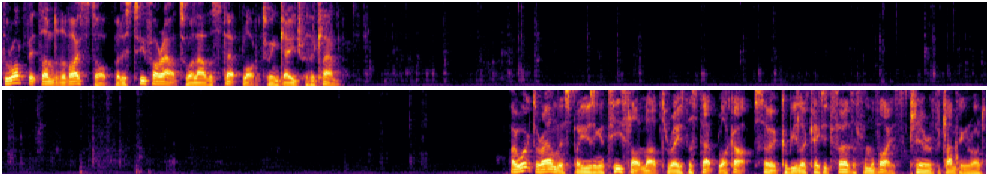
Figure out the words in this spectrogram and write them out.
The rod fits under the vice stop but is too far out to allow the step block to engage with the clamp. I worked around this by using a T-slot nut to raise the step block up so it could be located further from the vice, clear of the clamping rod.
